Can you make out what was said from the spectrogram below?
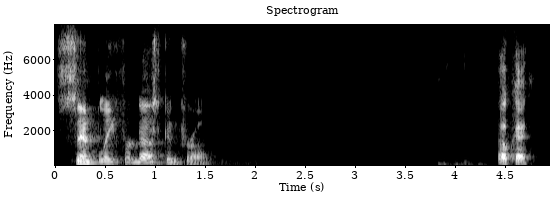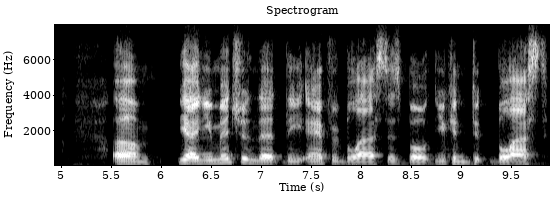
simply for dust control. Okay. Um, yeah, and you mentioned that the amphiblast is both, you can d- blast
